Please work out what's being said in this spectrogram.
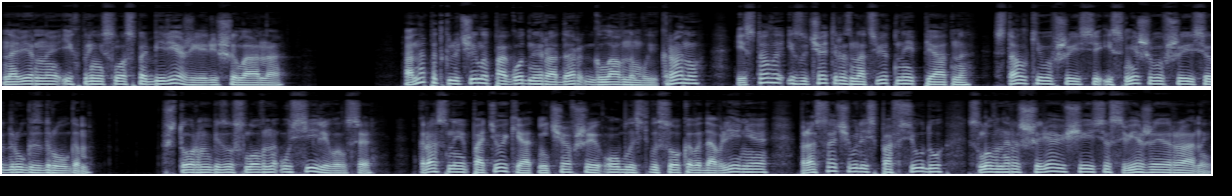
Наверное, их принесло с побережья, решила она. Она подключила погодный радар к главному экрану и стала изучать разноцветные пятна, сталкивавшиеся и смешивавшиеся друг с другом. Шторм безусловно усиливался. Красные потеки, отмечавшие область высокого давления, просачивались повсюду, словно расширяющиеся свежие раны.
